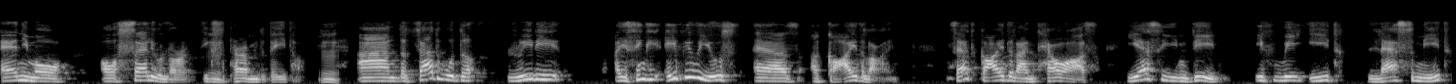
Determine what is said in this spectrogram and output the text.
animal or cellular mm. experiment mm. data. Mm. And that would really, I think if you use as a guideline, that guideline tell us, yes, indeed, if we eat less meat,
